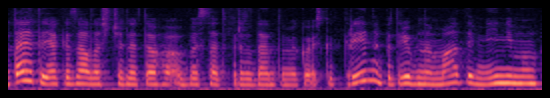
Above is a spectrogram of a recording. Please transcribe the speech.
Пам'ятаєте, я казала, що для того, аби стати президентом якоїсь країни, потрібно мати мінімум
